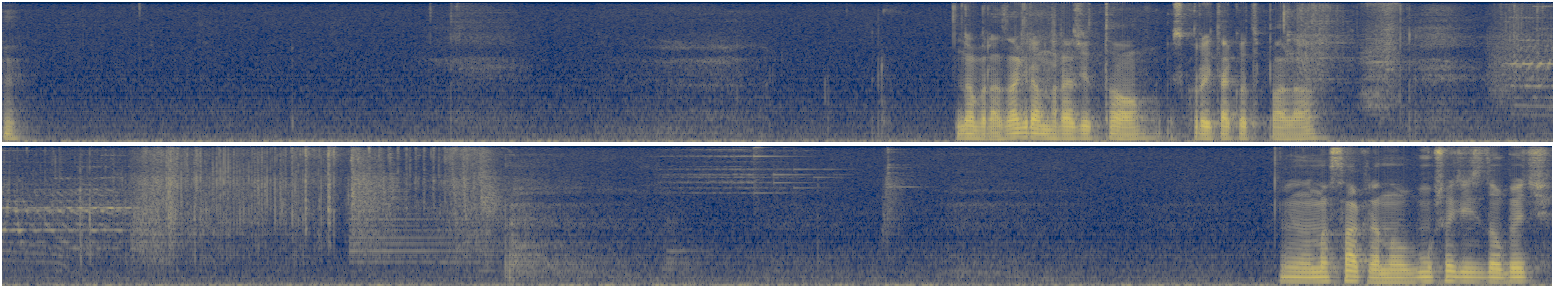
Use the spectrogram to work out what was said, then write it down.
Hm. Dobra, zagram na razie to, skoro i tak odpala. Masakra, no muszę gdzieś zdobyć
